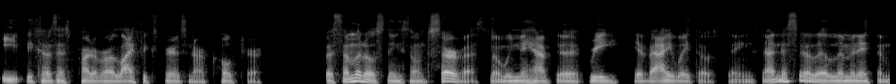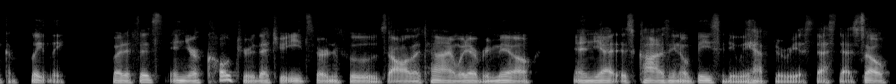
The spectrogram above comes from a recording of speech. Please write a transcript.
eat because that's part of our life experience and our culture. But some of those things don't serve us. So we may have to reevaluate those things, not necessarily eliminate them completely. But if it's in your culture that you eat certain foods all the time with every meal, and yet it's causing obesity, we have to reassess that. So,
